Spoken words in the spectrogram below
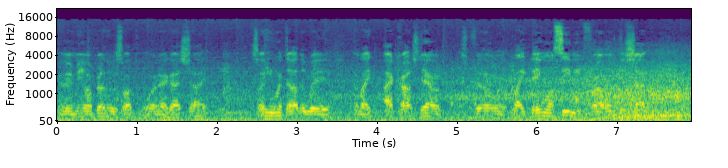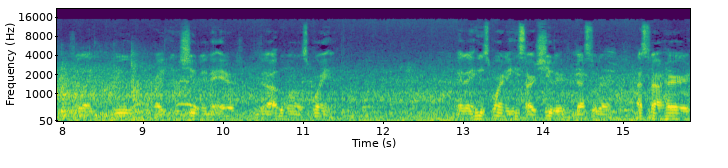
and then me and my brother was walking more, and I got shot. So he went the other way, and like I crouched down, like they won't see me before I want to get shot. So like dude, like he was shooting in the air, and the other one was pointing. And then he was pointing, he started shooting. That's what I, that's what I heard.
